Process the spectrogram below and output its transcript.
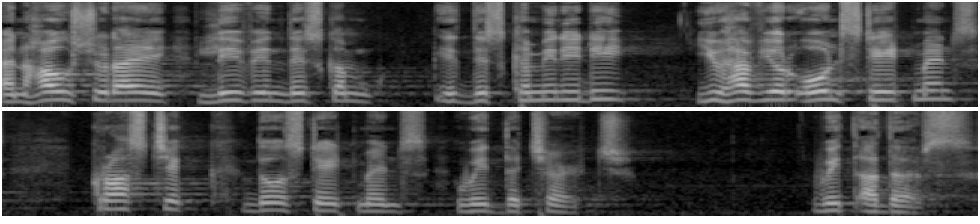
and how should I live in this, com- in this community. You have your own statements. cross check those statements with the church, with others.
